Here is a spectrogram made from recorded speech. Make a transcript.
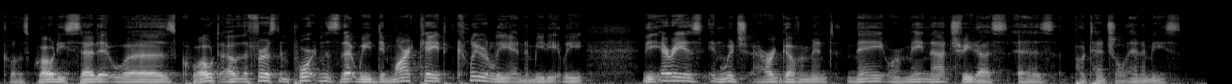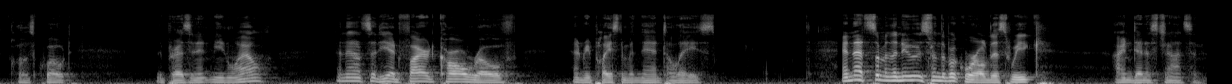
Close quote. He said it was, quote, of the first importance that we demarcate clearly and immediately the areas in which our government may or may not treat us as potential enemies. Close quote. The president, meanwhile, announced that he had fired Karl Rove and replaced him with Nan Talays. And that's some of the news from the book world this week. I'm Dennis Johnson.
